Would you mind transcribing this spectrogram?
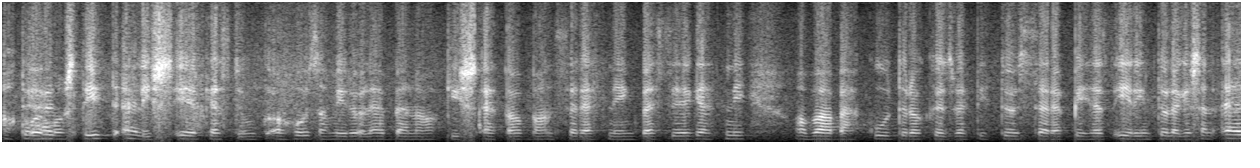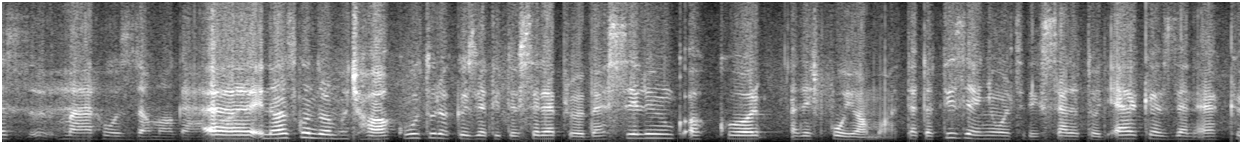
Akkor Tehát... most itt el is érkeztünk ahhoz, amiről ebben a kis etapban szeretnénk beszélgetni, a babák kultúra közvetítő szerepéhez érintőlegesen. Ez már hozza magát. Én azt gondolom, hogy ha a kultúra közvetítő szerepről beszélünk, akkor az egy folyamat. Tehát a 18. század, hogy elkezdenek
